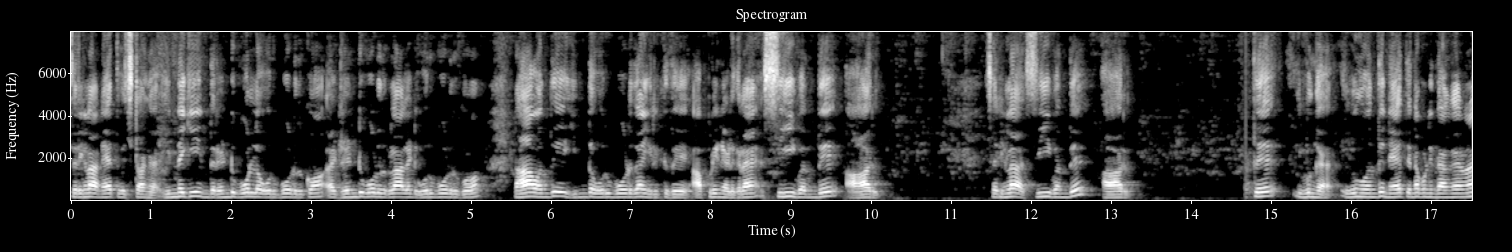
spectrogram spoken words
சரிங்களா? நேற்று வச்சுட்டாங்க. இன்றைக்கி இந்த ரெண்டு போர்டில் ஒரு போர்டு இருக்கும். ரெண்டு போர்டு இருக்கலாம் இல்லாட்டி ஒரு போர்டு இருக்கும். நான் வந்து இந்த ஒரு போர்டு தான் இருக்குது அப்படின்னு எடுக்கிறேன். சி வந்து ஆறு. சரிங்களா? சி வந்து ஆறு. அடுத்து இவங்க இவங்க வந்து நேற்று என்ன பண்ணியிருந்தாங்கன்னா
